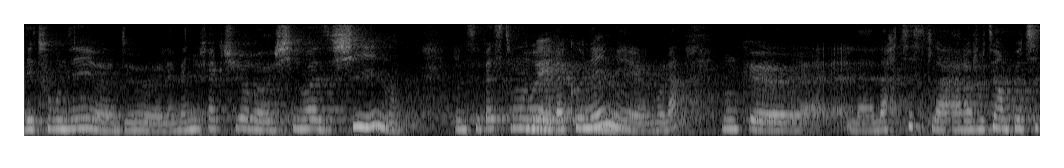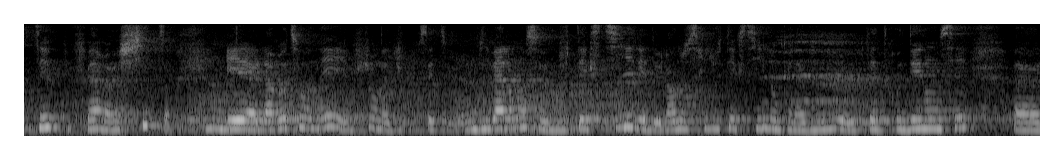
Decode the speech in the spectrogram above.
détourné de la manufacture chinoise Shein. Je ne sais pas si tout le monde la connaît, mm. mais voilà. Donc l'artiste a rajouté un petit T pour faire euh, shit. Mm. et l'a retourné et puis on a du coup cette ambivalence du textile et de l'industrie du textile. Donc elle a voulu euh, peut-être dénoncer euh,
